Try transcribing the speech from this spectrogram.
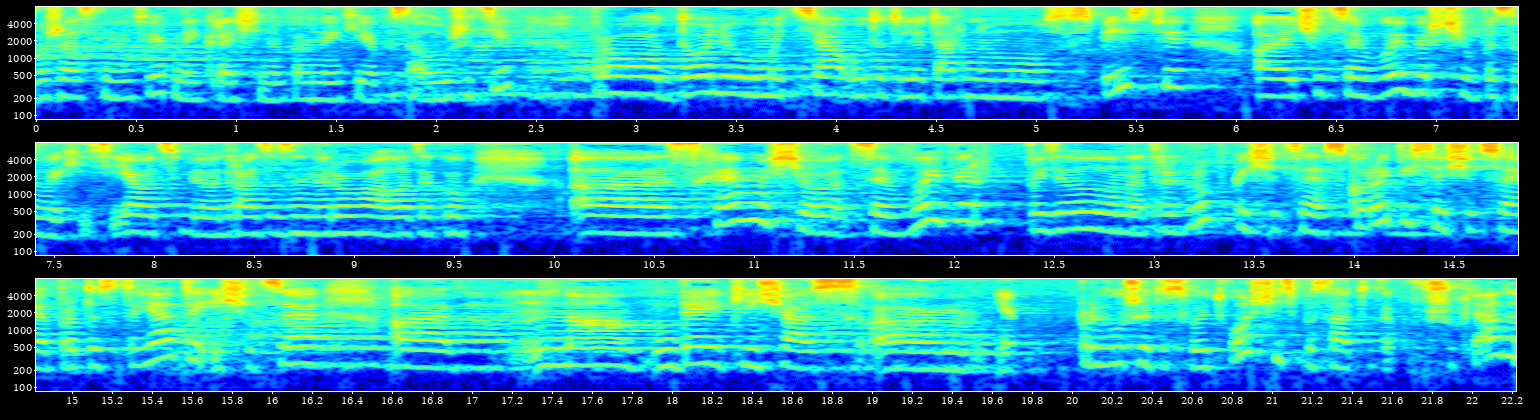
божественний твір, найкращий, напевно, який я писала у житті, про долю митця у тоталітарному суспільстві. е, Чи це вибір, чи безвихідь. Я от собі одразу згенерувала таку е, схему, що це вибір, поділила на три групки, що це скоритися, що це протистояти, і що це е, на деякий час е, як. Приглушити свою творчість, писати так в шухляду,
